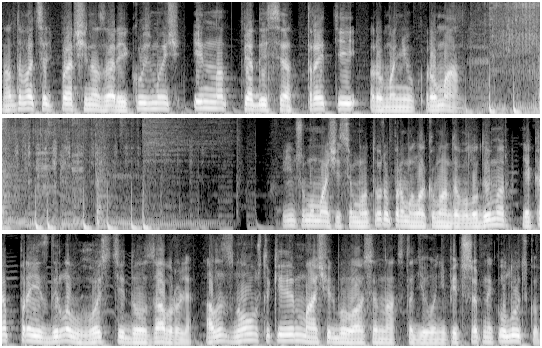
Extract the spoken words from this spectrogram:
на 21-й Назарій Кузьмич і на 53-й Романюк Роман. В іншому матчі сьомого туру перемогла команда Володимир, яка приїздила в гості до Забруля. Але знову ж таки матч відбувався на стадіоні Підшипник у Луцьку.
